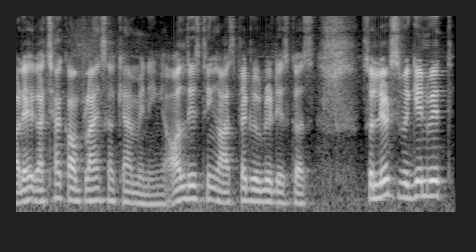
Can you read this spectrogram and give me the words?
और एक अच्छा कॉम्प्लाइंस का क्या मीनिंग है। All this thing aspect will be discuss so let's begin with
